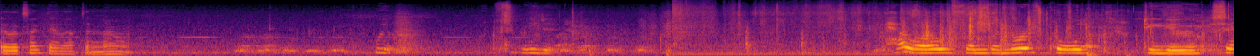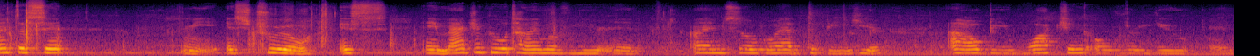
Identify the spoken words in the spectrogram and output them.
It looks like they left a note. Wait, let's read it. Hello from the North Pole to you. Santa sent me. It's true. It's a magical time of year and I'm so glad to be here. I'll be watching over you and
